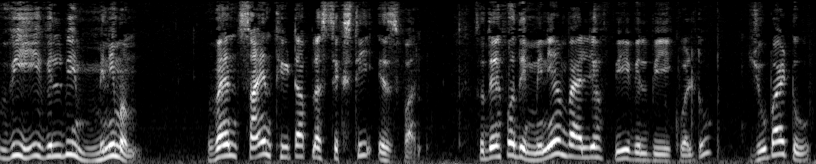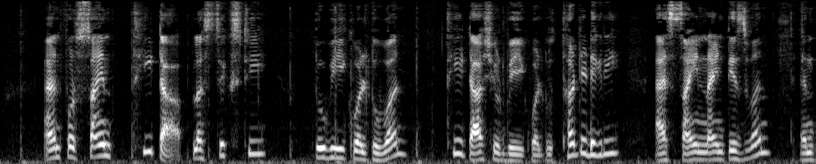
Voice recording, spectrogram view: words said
v will be minimum when sine theta plus 60 is 1. So therefore the minimum value of v will be equal to u by 2 and for sine theta plus 60 to be equal to 1 theta should be equal to 30 degree as sine 90 is 1 and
